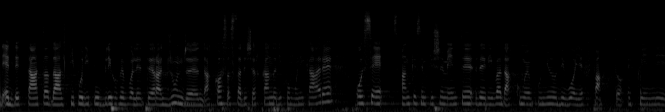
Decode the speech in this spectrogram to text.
è dettata dal tipo di pubblico che volete raggiungere, da cosa state cercando di comunicare, o se anche semplicemente deriva da come ognuno di voi è fatto e quindi...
